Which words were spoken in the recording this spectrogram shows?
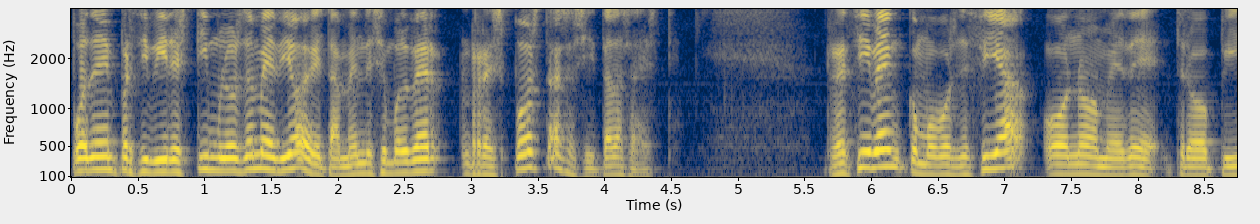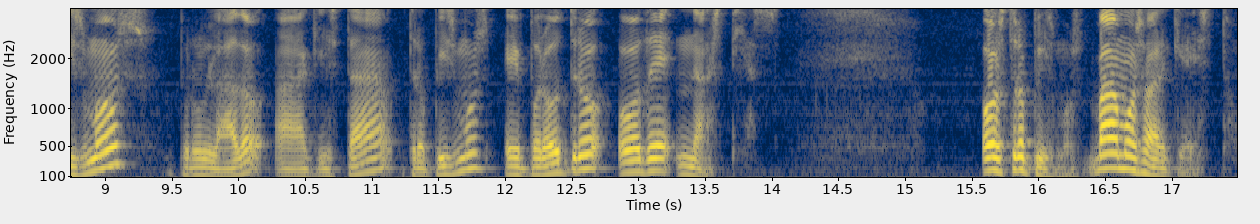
Poden percibir estímulos do medio e tamén desenvolver respostas axitadas a este. Reciben, como vos decía, o nome de tropismos, por un lado, aquí está, tropismos, e por outro, o de nastias. Os tropismos, vamos a ver que é isto.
